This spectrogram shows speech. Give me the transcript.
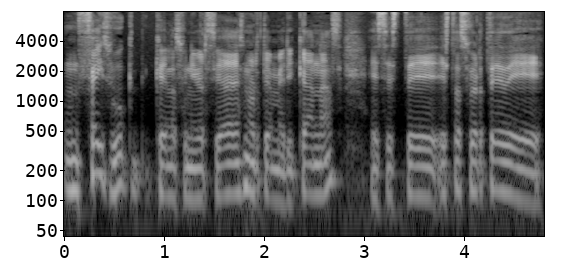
un Facebook que en las universidades norteamericanas es este, esta suerte de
